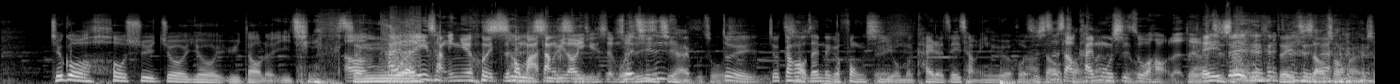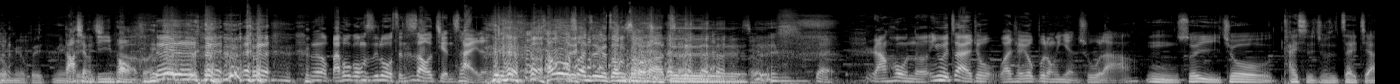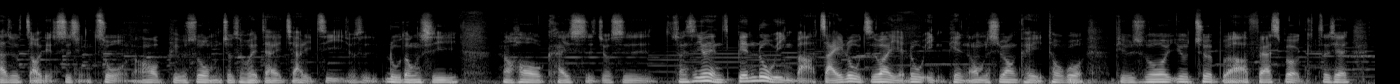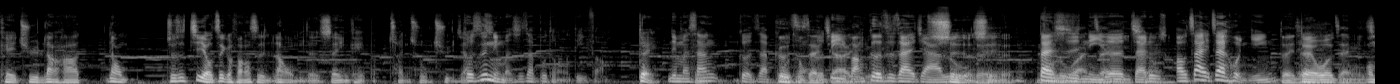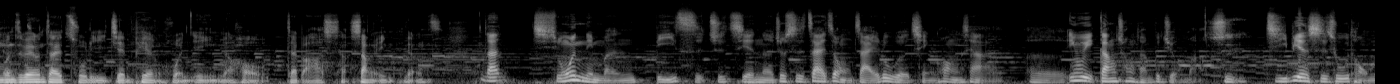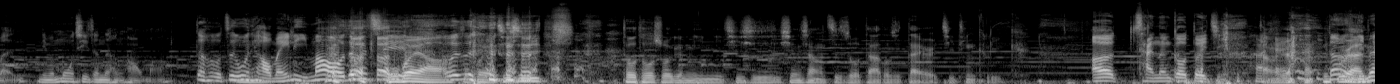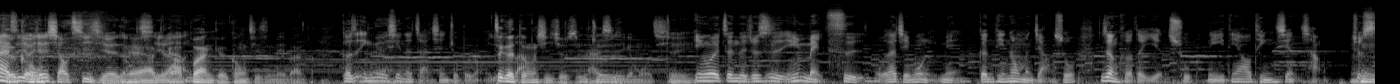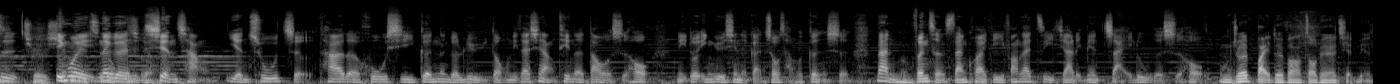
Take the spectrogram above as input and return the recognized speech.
结果后续就又遇到了疫情升温，开了一场音乐会之后，马上遇到疫情升温，所以其实还不错。对，就刚好在那个缝隙，我们开了这一场音乐会，至少开幕式做好了。对，至少对，至少创团的时候没有被打响第一炮。对对 对，那种百货公司落成，至少有剪彩了，差不多算这个状况了。对对对对对。对。然后呢，因为再来就完全又不能演出啦，嗯，所以就开始就是在家就找点事情做，然后比如说我们就是会在家里自己就是录东西，然后开始就是算是有点边录影吧，宅录之外也录影片，然后我们希望可以透过比如说 YouTube 啊、Facebook 这些，可以去让它让就是借由这个方式，让我们的声音可以传出去。这样，可是你们是在不同的地方。对，你们三个在不同的地方，各自在加入，是的，是的。但是你的在录哦，在在混音，对对，我我们这边在处理剪片混音，然后再把它上上映这样子。那请问你们彼此之间呢？就是在这种宅录的情况下，呃，因为刚创团不久嘛，是，即便师出同门，你们默契真的很好吗？对，这个问题好没礼貌哦，对不起。不会啊，不是，其实偷偷说一个秘密，其实线上的制作大家都是戴耳机听 click，呃，才能够对接。当然，当然里面还是有一些小细节的东西啦，不然隔空其实没办法。可是音乐性的展现就不容易。这个东西就是还是一个默契。对，因为真的就是因为每次我在节目里面跟听众们讲说，任何的演出你一定要听现场。就是因为那个现场演出者他的呼吸跟那个律动，你在现场听得到的时候，你对音乐性的感受才会更深。那你们分成三块地，方在自己家里面宅录的时候，我们就会摆对方的照片在前面。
